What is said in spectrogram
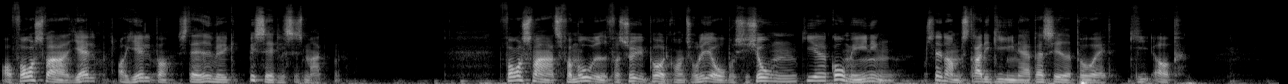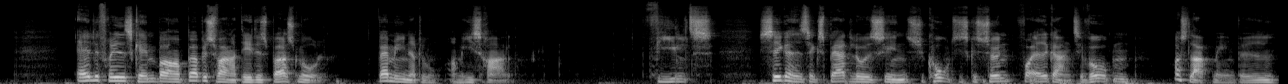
og forsvaret hjalp og hjælper stadigvæk besættelsesmagten. Forsvarets formodede forsøg på at kontrollere oppositionen giver god mening, selvom strategien er baseret på at give op. Alle frihedskæmpere bør besvare dette spørgsmål. Hvad mener du om Israel? Fields, sikkerhedsekspert, lod sin psykotiske søn få adgang til våben og slap med en bøde.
